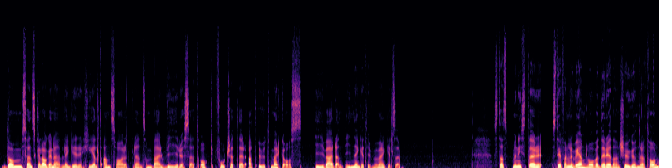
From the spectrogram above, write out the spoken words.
De svenska lagarna lägger helt ansvaret på den som bär viruset och fortsätter att utmärka oss i världen i negativ bemärkelse. Statsminister Stefan Löfven lovade redan 2012,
